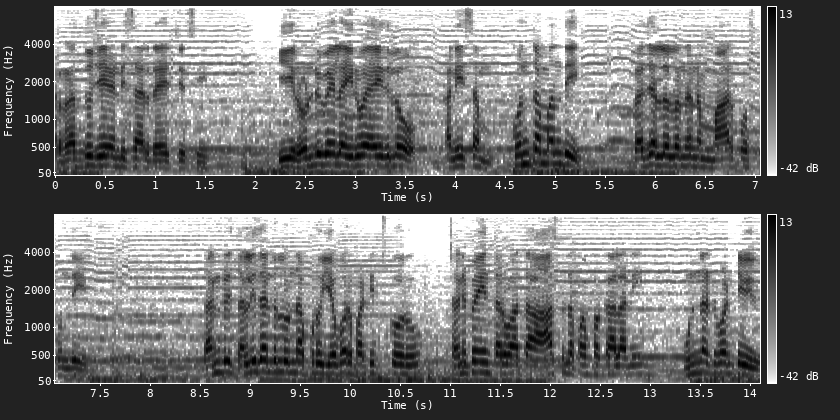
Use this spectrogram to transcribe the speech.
రద్దు చేయండి సార్ దయచేసి. ఈ రెండు వేల ఇరవై ఐదులో కనీసం కొంతమంది ప్రజల్లోనే మార్పు వస్తుంది. తండ్రి తల్లిదండ్రులు ఉన్నప్పుడు ఎవరు పట్టించుకోరు? చనిపోయిన తర్వాత ఆస్తుల పంపకాలని ఉన్నటువంటి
